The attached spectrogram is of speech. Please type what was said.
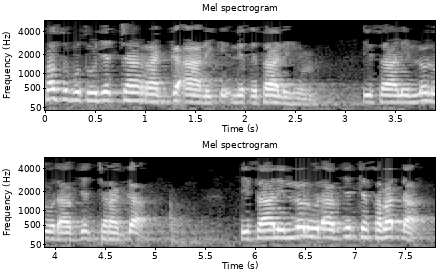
فاثبتوا ججان رقاء لقتالهم. إسان اللولود أبجج رقاء إسان اللولود أبجج سبدأ.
